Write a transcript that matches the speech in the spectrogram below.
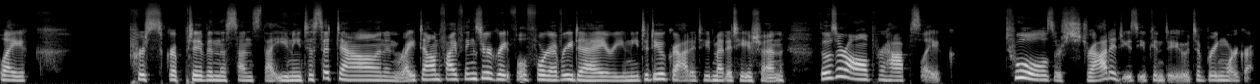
like prescriptive in the sense that you need to sit down and write down five things you're grateful for every day, or you need to do a gratitude meditation. Those are all perhaps like tools or strategies you can do to bring more gra-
